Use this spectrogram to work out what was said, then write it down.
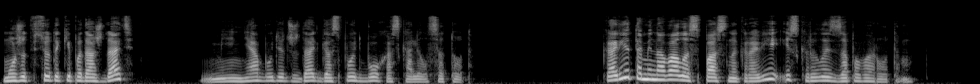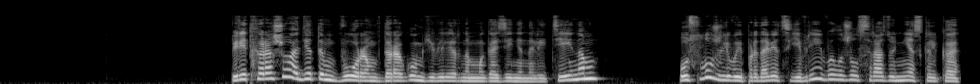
Может, все-таки подождать? «Меня будет ждать Господь Бог», — оскалился тот. Карета миновала спас на крови и скрылась за поворотом. Перед хорошо одетым вором в дорогом ювелирном магазине на Литейном услужливый продавец-еврей выложил сразу несколько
